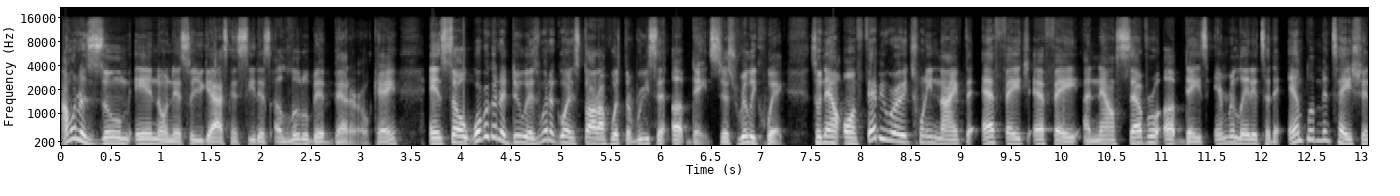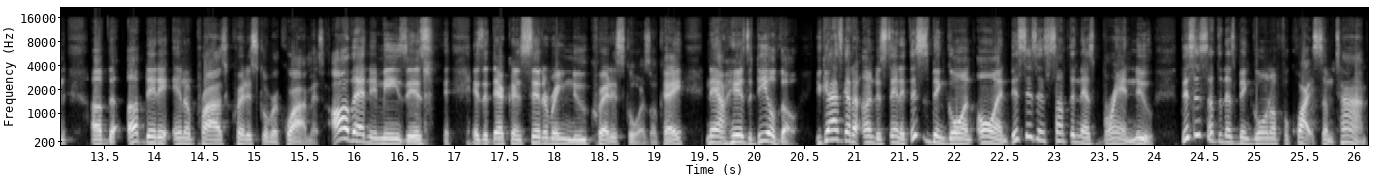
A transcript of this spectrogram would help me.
I'm going to zoom in on this so you guys can see this a little bit better, okay? And so what we're going to do is we're going to go ahead and start off with the recent updates, just really quick. So now on February 29th, the FHFA announced several updates in related to the implementation of the updated enterprise credit score requirements. All that it means is is that they're considering new credit scores. Okay. Now, here's the deal though. You guys got to understand that this has been going on. This isn't something that's brand new. This is something that's been going on for quite some time.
